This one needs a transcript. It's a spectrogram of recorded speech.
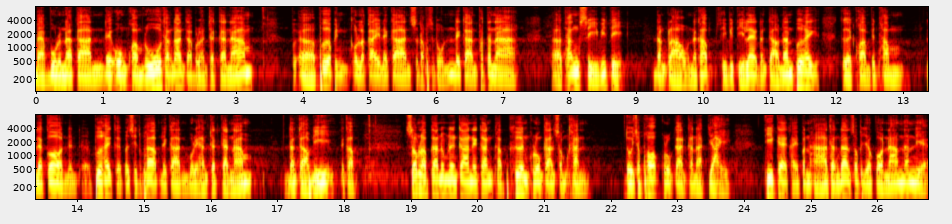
แบบบูรณาการในองค์ความรู้ทางด้านการบริหารจัดการน้ำเอ่อเพื่อเป็นกลไกในการสนับสนุนในการพัฒนาทั้ง4มิติดังกล่าวนะครับ4มิติแรกดังกล่าวนั้น เพื่อให้เกิดความเป็นธรรม และก็เพื่อให้เกิดประสิทธิภาพในการบริหารจัดการน้ำดังกล่าวนี้นะครับสำหรับการดำเนินการในการขับเคลื่อนโครงการสำคัญ โดยเฉพาะโครงการขนาดใหญ่ ที่แก้ไขปัญหาทางด้านทรัพยากรน้ำนั้นเนี่ย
